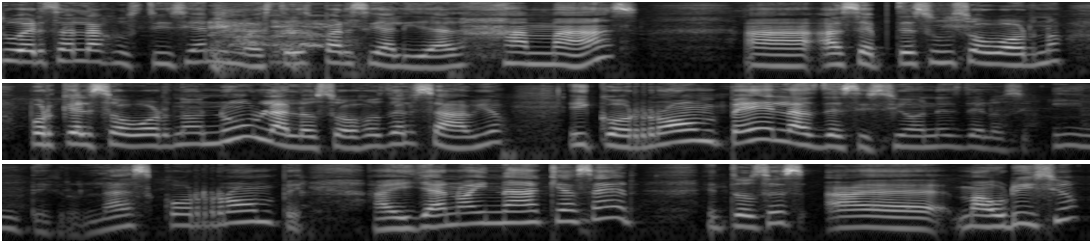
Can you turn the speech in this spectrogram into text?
tuerzas la justicia ni muestres parcialidad jamás. ah, aceptes un soborno, porque el soborno nubla los ojos del sabio y corrompe las decisiones de los íntegros, las corrompe. Ahí ya no hay nada que hacer. Entonces, ah, Mauricio,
